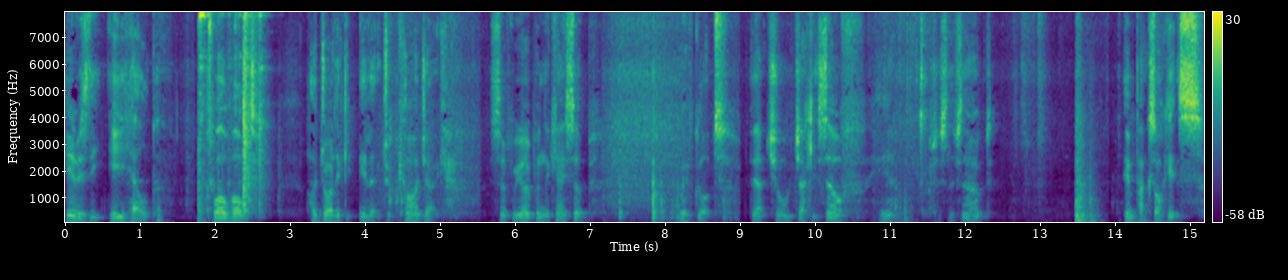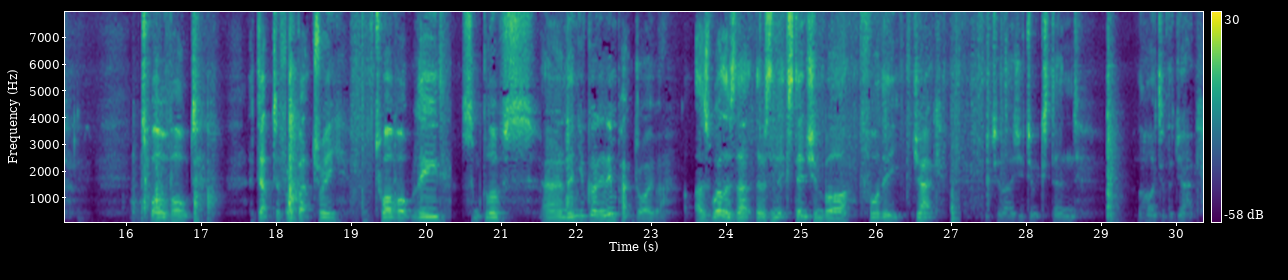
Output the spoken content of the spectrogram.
Here is the E-Heelp 12 volt hydraulic electric car jack. So if we open the case up, we've got the actual jack itself here, which just lifts out. Impact sockets, 12 volt adapter for a battery, 12 volt lead, some gloves, and then you've got an impact driver. As well as that, there's an extension bar for the jack, which allows you to extend height of the jack.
